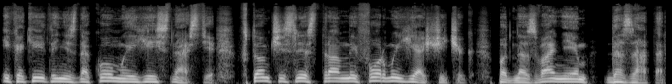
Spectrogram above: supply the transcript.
и какие-то незнакомые ей снасти, в том числе странной формы ящичек под названием «дозатор».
